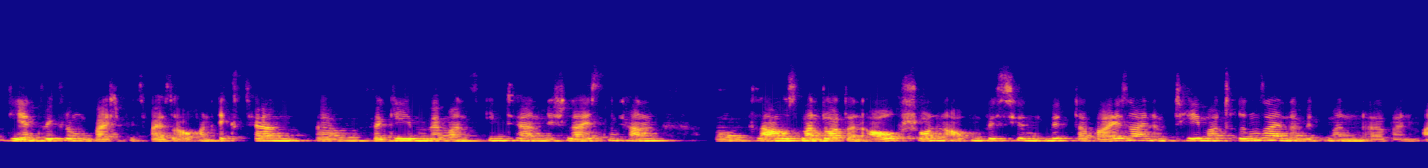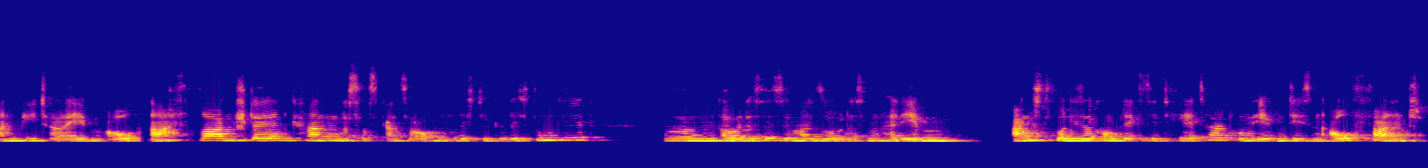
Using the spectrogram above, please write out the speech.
die Entwicklung beispielsweise auch an extern ähm, vergeben, wenn man es intern nicht leisten kann. klar muss man dort dann auch schon auch ein bisschen mit dabei sein, im Thema drin sein, damit man äh, bei einem Anbieter eben auch Nachfragen stellen kann, dass das Ganze auch in die richtige Richtung geht. aber das ist immer so, dass man halt eben Angst vor dieser Komplexität hat und eben diesen Aufwand,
